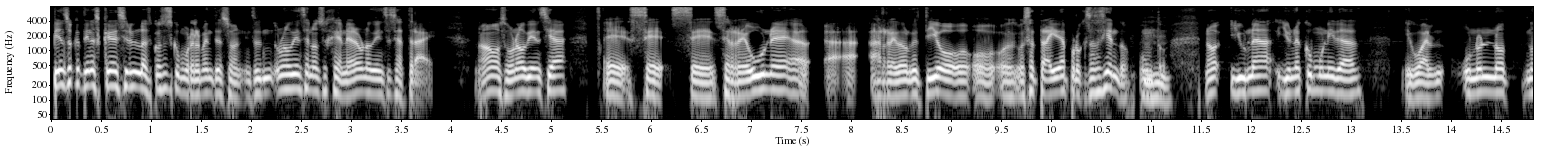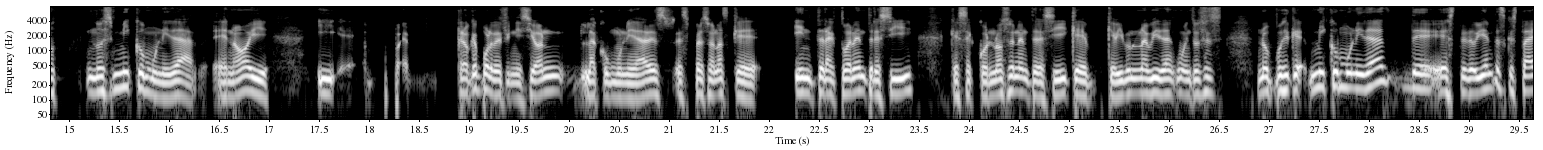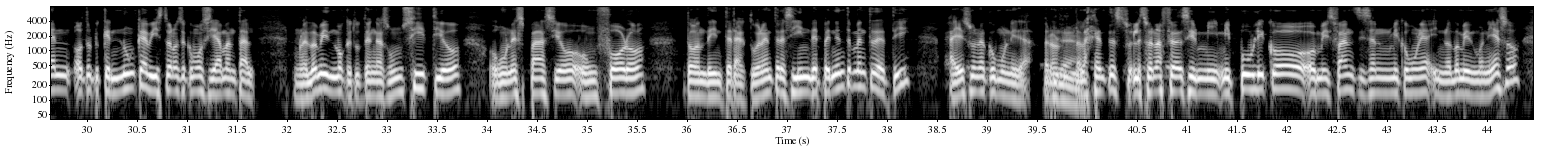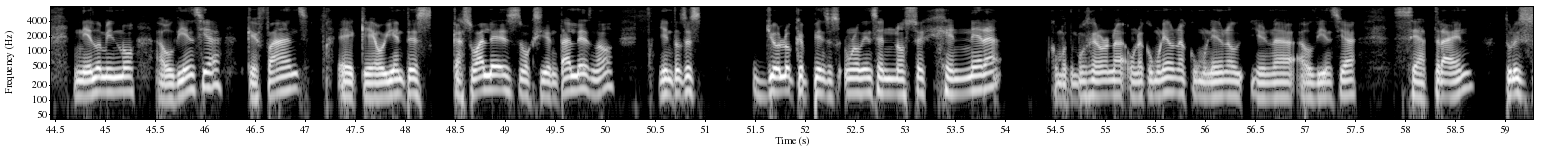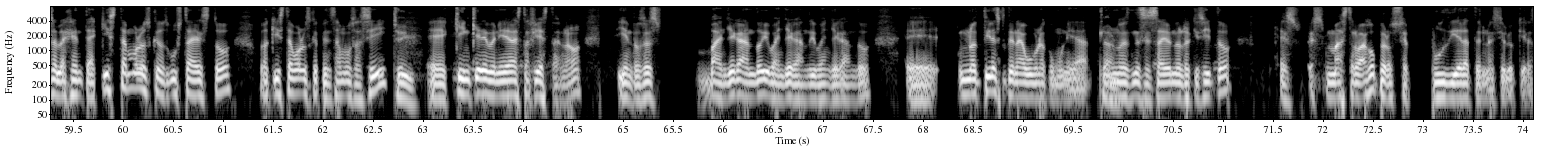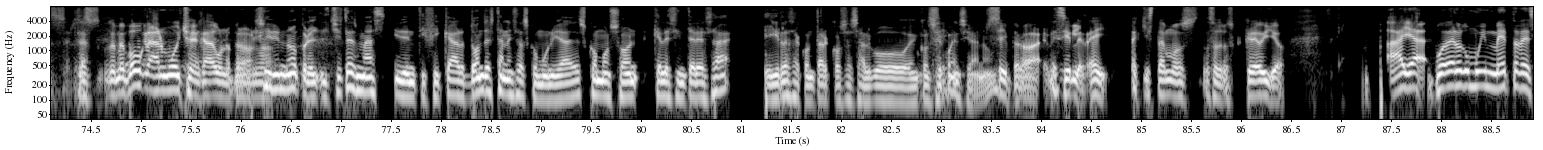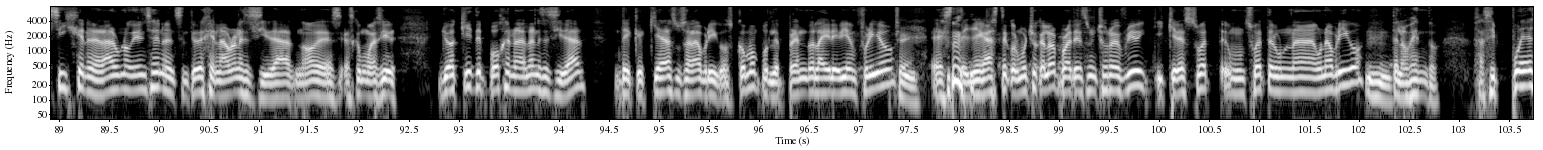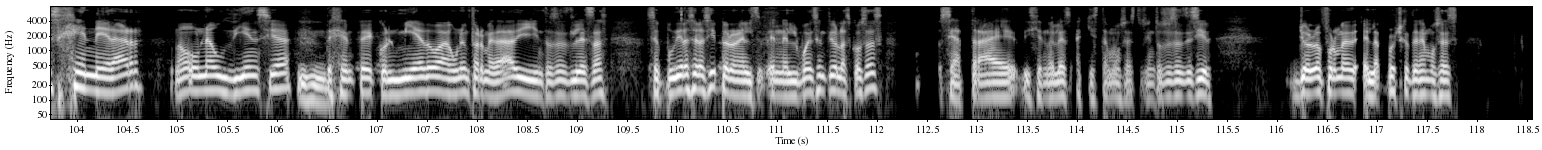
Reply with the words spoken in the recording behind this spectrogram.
pienso que tienes que decir las cosas como realmente son. Entonces, una audiencia no se genera, una audiencia se atrae, ¿no? O sea, una audiencia eh, se, se, se reúne a- a- alrededor de ti o, o- o es atraída por lo que estás haciendo, punto. ¿no? Y una, y una comunidad, igual, uno no, no, no es mi comunidad, eh, ¿no? Y, y eh, creo que por definición la comunidad es, es personas que interactúan entre sí, que se conocen entre sí, que, que viven una vida. Entonces, no puedo decir que mi comunidad de, este, de oyentes que está en otro, que nunca he visto, no sé cómo se llaman tal, no es lo mismo que tú tengas un sitio o un espacio o un foro donde interactúan entre sí, independientemente de ti, ahí es una comunidad. Pero a la gente le suena feo decir mi, mi público o mis fans dicen mi comunidad y no es lo mismo ni eso, ni es lo mismo audiencia que fans, eh, que oyentes casuales o accidentales, ¿no? Y entonces yo lo que pienso es una audiencia no se genera, como tampoco se genera una, una comunidad, una comunidad y una, y una audiencia se atraen. Tú le dices a la gente, aquí estamos los que nos gusta esto, o aquí estamos los que pensamos así. Sí. Eh, ¿Quién quiere venir a esta fiesta? ¿no? Y entonces van llegando y van llegando y van llegando. Eh, no tienes que tener una comunidad, Claro. no es necesario, no es requisito. Es, es más trabajo, pero se pudiera tener si lo quieres hacer. O sea, es- me puedo crear mucho en cada uno, pero no. Sí, no, pero el chiste es más identificar dónde están esas comunidades, cómo son, qué les interesa e irles a contar cosas algo en consecuencia, ¿no? Sí, pero a decirles, hey, aquí estamos nosotros, creo yo. Ah, puede haber algo muy meta de sí generar una audiencia en el sentido de generar una necesidad, ¿no? Es, es como decir, yo aquí te puedo generar la necesidad de que quieras usar abrigos. ¿Cómo? Pues le prendo el aire bien frío. Sí. Este, llegaste con mucho calor, pero ahora tienes un chorro de frío y, y quieres suéter, un suéter, una- un abrigo, te lo vendo. O sea, si puedes generar ¿no? una audiencia de gente con miedo a una enfermedad y entonces les das, se pudiera hacer así, pero en el, en el buen sentido de las cosas, se atrae diciéndoles aquí estamos estos. Entonces, es decir, yo la forma, el approach que tenemos es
